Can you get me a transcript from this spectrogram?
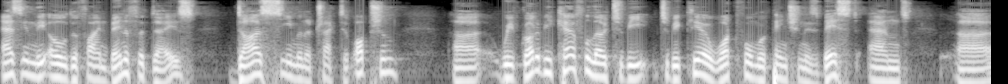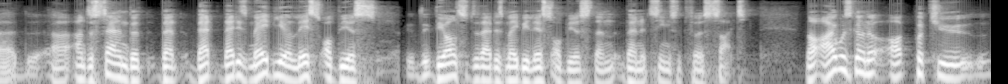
as in the old defined benefit days, does seem an attractive option. Uh, we've got to be careful, though, to be to be clear what form of pension is best, and uh, uh, understand that, that that that is maybe a less obvious. The, answer to that is maybe less obvious than than it seems at first sight. Now, I was going to uh, put you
